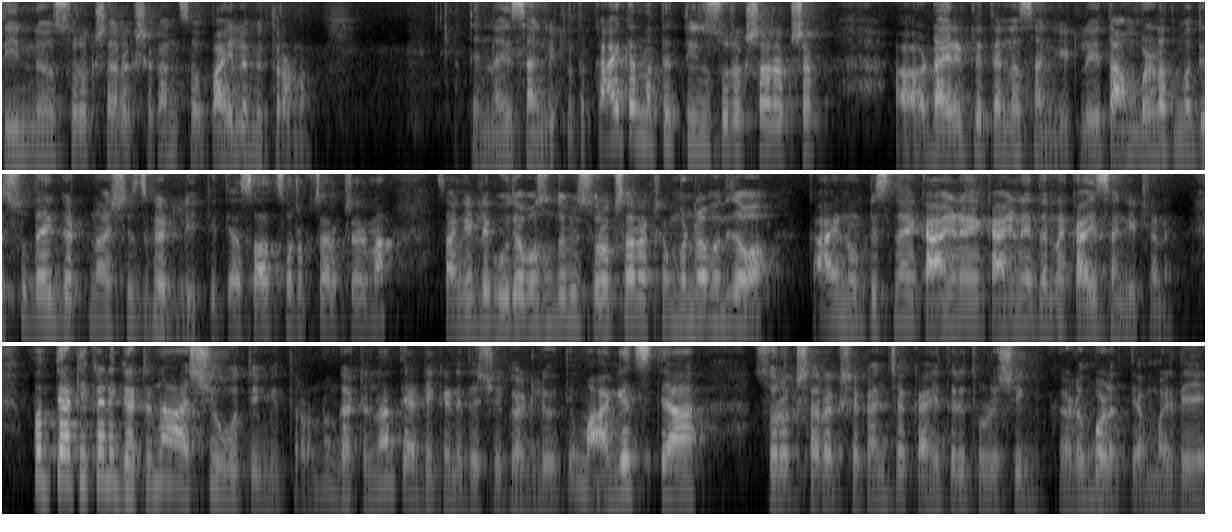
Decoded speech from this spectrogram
तीन सुरक्षा रक्षकांचं पाहिलं मित्रांनो. त्यांनाही सांगितलं. तर काय करणार ते तीन सुरक्षा रक्षक डायरेक्टली त्यांना सांगितलं. इथं अंबरनाथमध्ये सुद्धा एक घटना अशीच घडली की त्या सात सुरक्षा रक्षकांना सांगितले की उद्यापासून तुम्ही सुरक्षा रक्षक मंडळामध्ये जावा. काय नोटीस नाही काय नाही काय नाही त्यांना काही सांगितलं नाही. पण त्या ठिकाणी घटना अशी होती मित्रांनो. घटना त्या ठिकाणी तशी घडली होती. मागेच त्या सुरक्षा रक्षकांच्या काहीतरी थोडीशी गडबड त्यामध्ये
